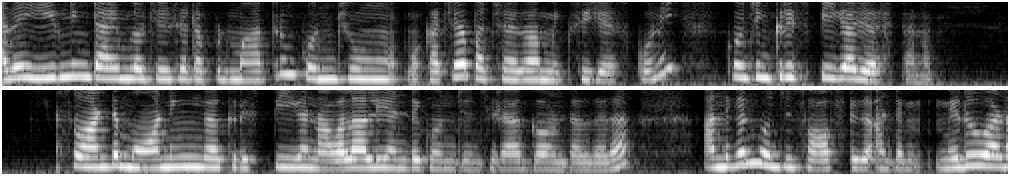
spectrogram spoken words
అదే ఈవినింగ్ టైంలో చేసేటప్పుడు మాత్రం కొంచెం కచ్చాపచ్చాగా మిక్సీ చేసుకొని కొంచెం క్రిస్పీగా చేస్తాను. సో అంటే మార్నింగ్ క్రిస్పీగా నవలాలి అంటే కొంచెం చిరాగ్గా ఉంటుంది కదా. అందుకని కొంచెం సాఫ్ట్గా అంటే మెదువడ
